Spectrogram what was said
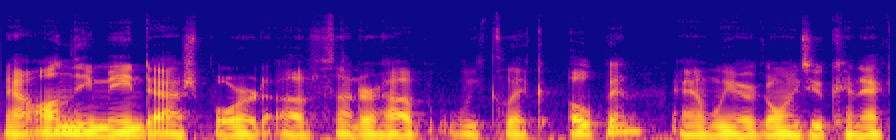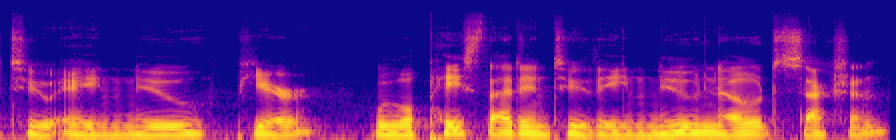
Now on the main dashboard of ThunderHub, we click open and we are going to connect to a new peer. We will paste that into the new node section.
